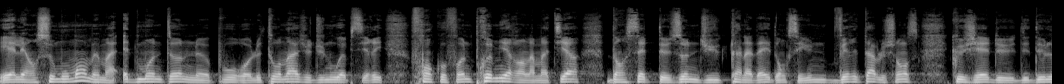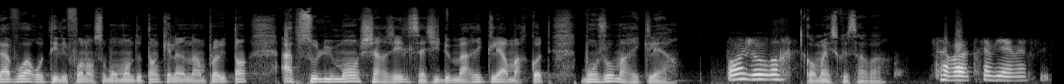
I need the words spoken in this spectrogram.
et elle est en ce moment moment même à Edmonton pour le tournage d'une web série francophone, première en la matière dans cette zone du Canada. Et donc c'est une véritable chance que j'ai de, de, de l'avoir au téléphone en ce moment, d'autant qu'elle a un emploi de temps absolument chargé. Il s'agit de Marie-Claire Marcotte. Bonjour Marie-Claire. Bonjour. Comment est-ce que ça va? Ça va très bien, merci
